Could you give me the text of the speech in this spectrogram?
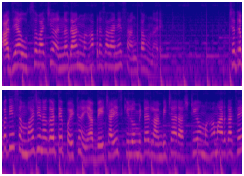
आज या उत्सवाची अन्नदान महाप्रसादाने सांगता होणार आहे. छत्रपती संभाजीनगर ते पैठण या बेचाळीस किलोमीटर लांबीच्या राष्ट्रीय महामार्गाचे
